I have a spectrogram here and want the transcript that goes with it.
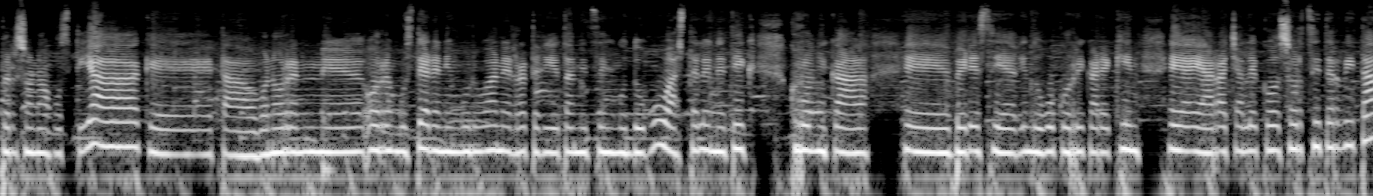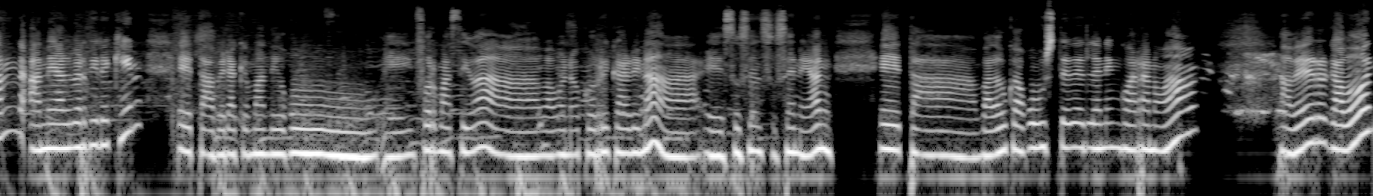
persona guztiak, e, eta bueno, horren, e, horren guztiaren inguruan errategietan ditzen dugu, astelenetik kronika e, berezi egin dugu korrikarekin e, arratsaldeko sortzi terditan, ane alberdirekin, eta berak eman digu e, informazioa ba, bueno, korrikarena e, zuzen zuzenean. Eta badaukagu uste dut lehenengo arranoa. A ber, Gabon?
